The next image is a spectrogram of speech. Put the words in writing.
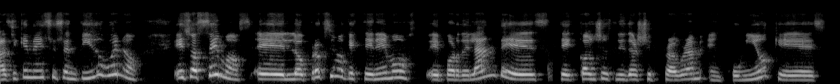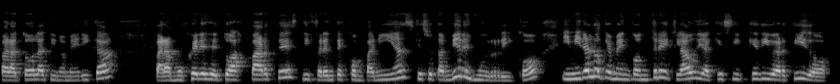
Así que en ese sentido, bueno, eso hacemos. Eh, lo próximo que tenemos eh, por delante es The Conscious Leadership Program en junio, que es para toda Latinoamérica para mujeres de todas partes, diferentes compañías, que eso también es muy rico. Y mira lo que me encontré, Claudia, qué, qué divertido.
